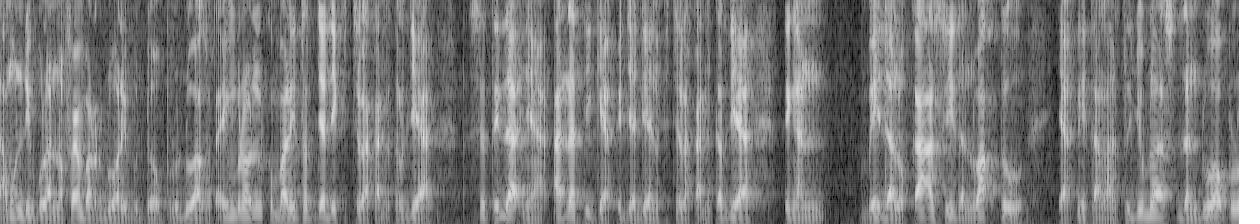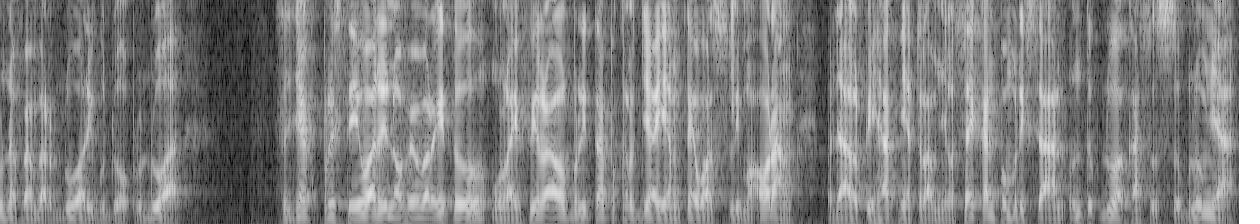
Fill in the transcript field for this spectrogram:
Namun di bulan November 2022 kata Imron kembali terjadi kecelakaan kerja. Setidaknya ada tiga kejadian kecelakaan kerja dengan beda lokasi dan waktu, yakni tanggal 17 dan 20 November 2022. Sejak peristiwa di November itu, mulai viral berita pekerja yang tewas lima orang – padahal pihaknya telah menyelesaikan pemeriksaan untuk dua kasus sebelumnya.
